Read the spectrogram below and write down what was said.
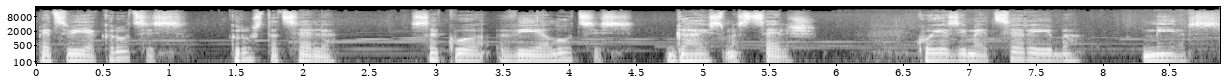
Pēc vija krucis, krusta ceļa, seko vija lucis, gaismas ceļš, ko iezīmē cerība, miers.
